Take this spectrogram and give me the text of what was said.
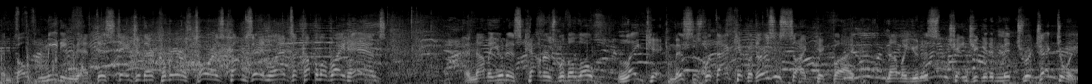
And both meeting at this stage of their careers. Torres comes in, lands a couple of right hands. And Namajunas counters with a low leg kick. Misses with that kick, but there's a side kick by Namajunas, changing it in mid-trajectory.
